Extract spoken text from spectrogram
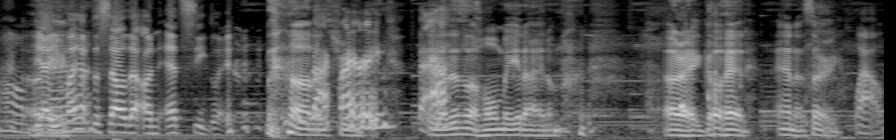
Oh, uh, yeah, you might have to sell that on Etsy, Glenn. oh, that's true. Fast. Yeah, this is a homemade item. All right, go ahead, Anna. Sorry. Wow.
